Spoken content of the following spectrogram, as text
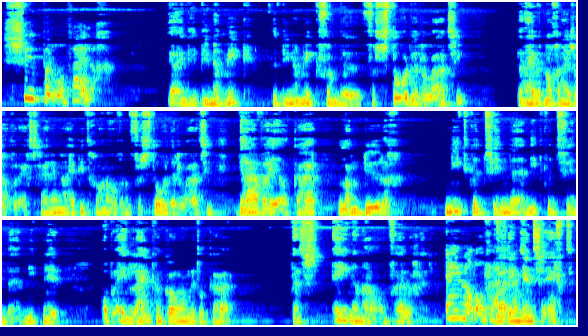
super onveilig. Ja, en die dynamiek, de dynamiek van de verstoorde relatie. Dan hebben we het nog ineens over echtscheiding, dan heb je het gewoon over een verstoorde relatie. Daar waar je elkaar langdurig niet kunt vinden en niet kunt vinden en niet meer op één lijn kan komen met elkaar. Dat is een en al onveiligheid. Een en al onveiligheid. Waarin mensen echt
